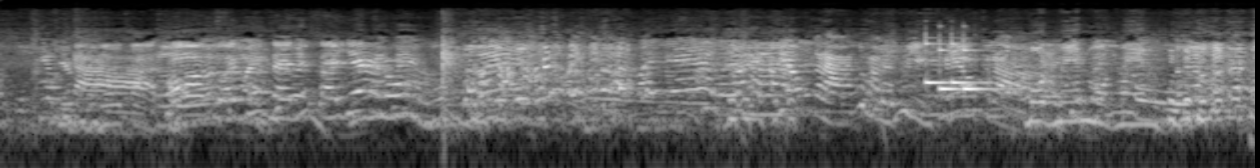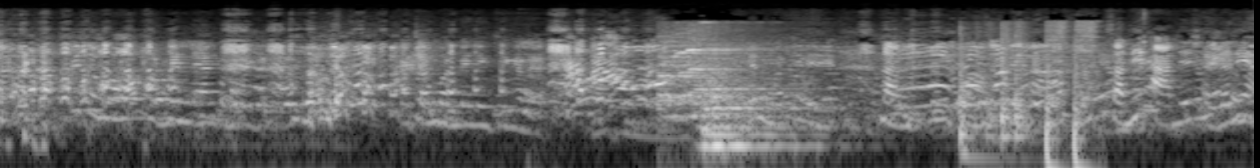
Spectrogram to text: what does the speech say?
อกว่าเร็วบอกว่าเกี่ยวกาดโอ้ยไม่ใจไม่ใจแย่ลงไม่ไม่แย่เที่ยวกราดค่ะผู้หญิงเที่ยวกราดหมดเมนหมดเมนพี่จะมองว่าหมดเป็นแรงกว่าเดิมอาจจะหมดเมนจริงๆกันเลยเป็นหมดที่นี่หนังสันนิษฐานเฉยๆแล้วเนี่ย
